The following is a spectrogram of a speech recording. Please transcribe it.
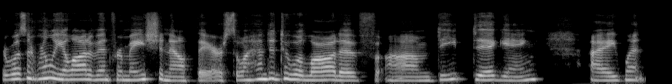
there wasn't really a lot of information out there. So I had to do a lot of um, deep digging. I went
